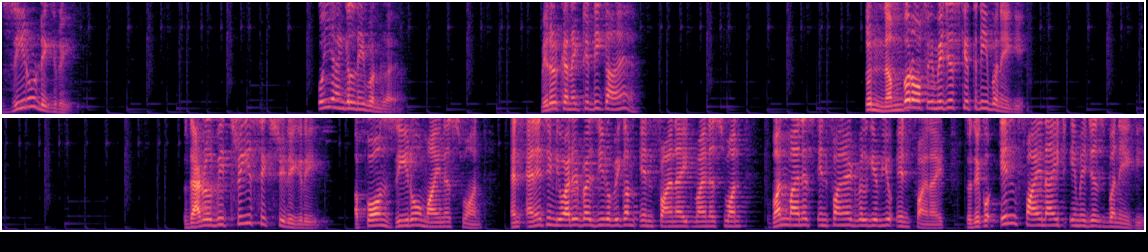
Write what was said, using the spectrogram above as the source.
ज़ीरो डिग्री कोई एंगल नहीं बन रहा है। मिरर कनेक्टेड ही कहाँ है? तो नंबर ऑफ़ इमेजेस कितनी बनेगी? That will be 360 degree upon zero minus one and anything divided by zero become infinite minus one. One minus infinite will give you infinite तो देखो इनफाइनाइट इमेजेस बनेगी।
